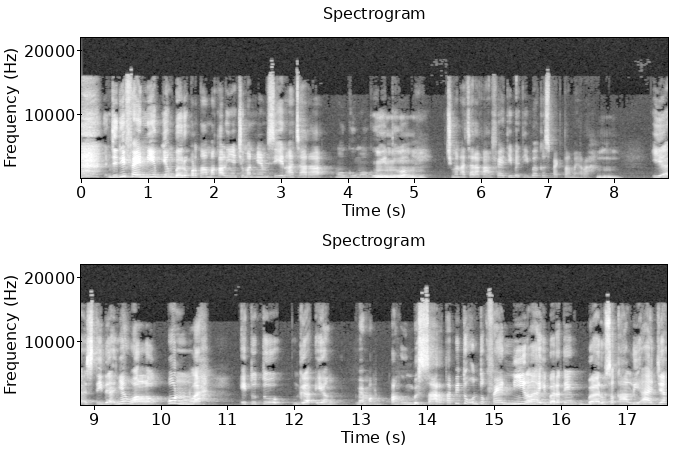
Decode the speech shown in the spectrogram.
Jadi Fanny yang baru pertama kalinya cuman ngemsiin acara mogu-mogu Mm-mm, itu, mm-mm, cuman acara kafe tiba-tiba ke spekta merah. mm-mm. Ya setidaknya walaupun lah itu tuh nggak yang memang panggung besar, tapi tuh untuk Fanny lah ibaratnya yang baru sekali aja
